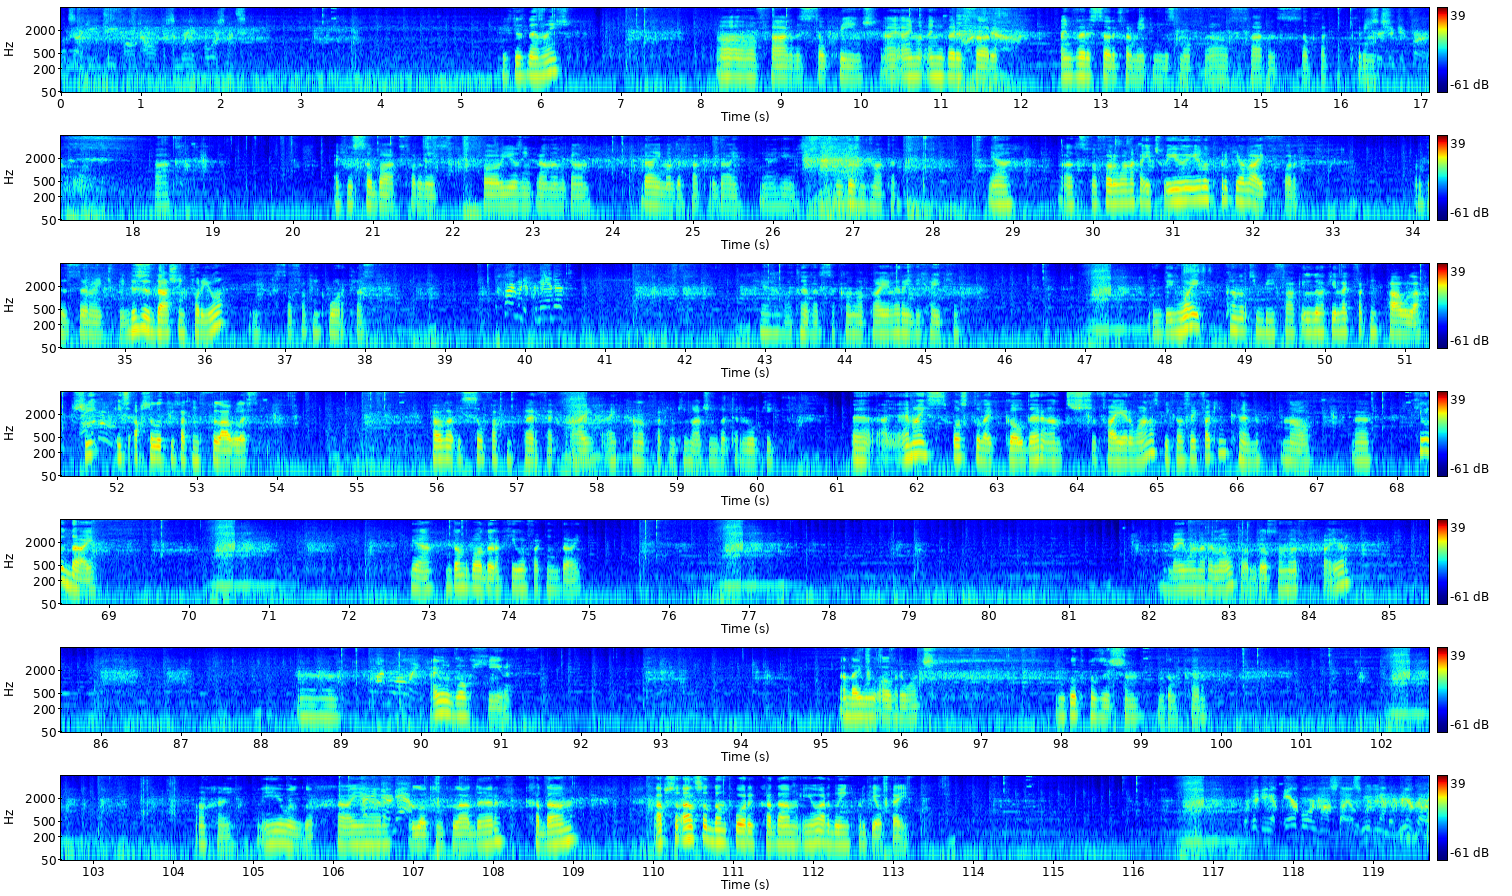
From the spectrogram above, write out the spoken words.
Looks like ET phoned home for some reinforcements. Is this damage? Oh fuck, this is so cringe. I, I'm I'm very sorry. I'm very sorry for making this move. Oh fuck, this is so fucking cringe. Fuck. I feel so bad for this. For using random gun. Die, motherfucker, die. Yeah, he, it doesn't matter. Yeah. As for, for 1 HP, you, you look pretty alive for, for this 0 HP. This is dashing for you? You're so fucking worthless. Yeah, whatever, Sakamoto, I already hate you. And why cannot you be fucking like, like fucking Paula? She is absolutely fucking flawless. Paula is so fucking perfect. I I cannot fucking imagine better rookie. Uh, am I supposed to like go there and fire once because I fucking can? No. Uh, he will die. Yeah, don't bother. He will fucking die. Do I wanna reload or go somewhere higher? Uh. I will go here. And I will overwatch. Good position, don't care. Okay, you will go higher, locking ladder. Kadam. Also don't worry, Kadam, you are doing pretty okay.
